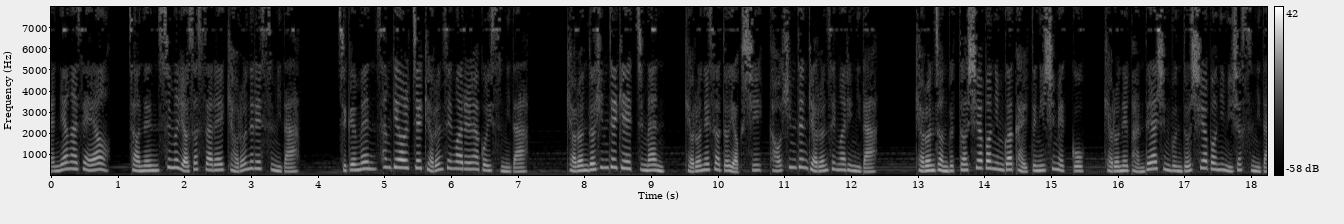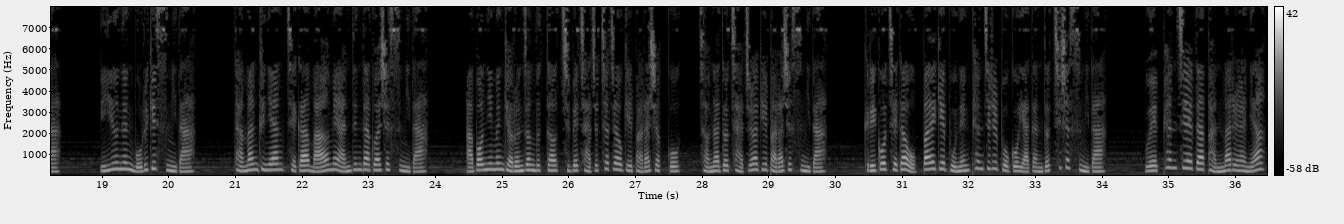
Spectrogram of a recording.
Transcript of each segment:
안녕하세요. 저는 26살에 결혼을 했습니다. 지금은 3개월째 결혼 생활을 하고 있습니다. 결혼도 힘들게 했지만 결혼해서도 역시 더 힘든 결혼 생활입니다. 결혼 전부터 시아버님과 갈등이 심했고 결혼을 반대하신 분도 시아버님이셨습니다. 이유는 모르겠습니다. 다만 그냥 제가 마음에 안 든다고 하셨습니다. 아버님은 결혼 전부터 집에 자주 찾아오길 바라셨고 전화도 자주 하길 바라셨습니다. 그리고 제가 오빠에게 보낸 편지를 보고 야단도 치셨습니다. 왜 편지에다 반말을 하냐?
